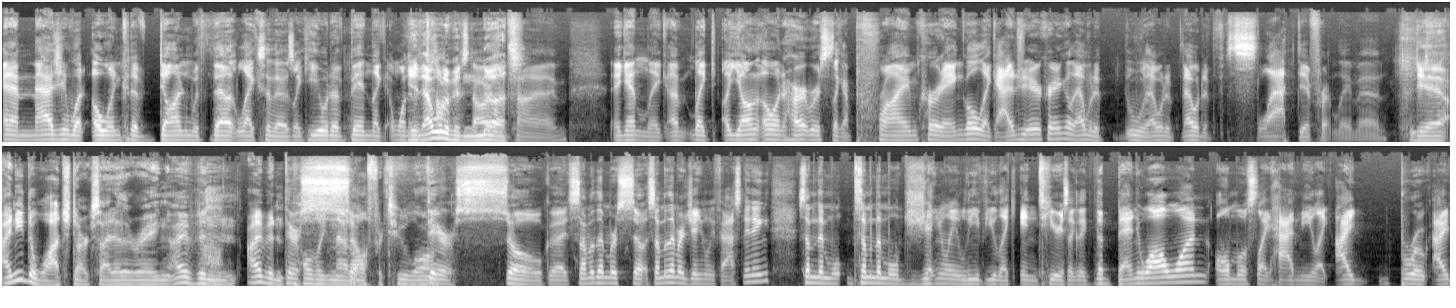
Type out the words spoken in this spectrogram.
And imagine what Owen could have done with the likes of those. Like he would have been like one of Yeah, the that would have been stars at the nuts. time Again, like um, like a young Owen Hart versus like a prime Kurt Angle, like attitude era Kurt Angle, that would have that would have that would have slapped differently, man. Yeah, I need to watch Dark Side of the Ring. I've been I've been pulling that so- off for too long. They're so good. Some of them are so. Some of them are genuinely fascinating. Some of them. Will, some of them will genuinely leave you like in tears. Like like the Benoit one almost like had me like I broke. I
